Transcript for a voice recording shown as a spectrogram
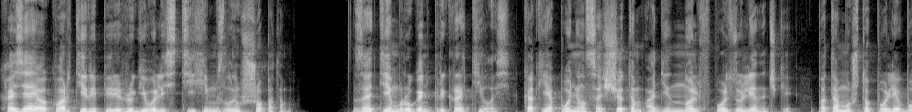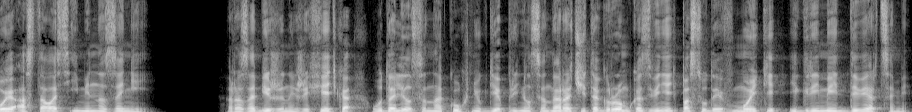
Хозяева квартиры переругивались тихим злым шепотом. Затем ругань прекратилась, как я понял, со счетом 1-0 в пользу Леночки, потому что поле боя осталось именно за ней. Разобиженный же Федька удалился на кухню, где принялся нарочито громко звенеть посудой в мойке и греметь дверцами.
